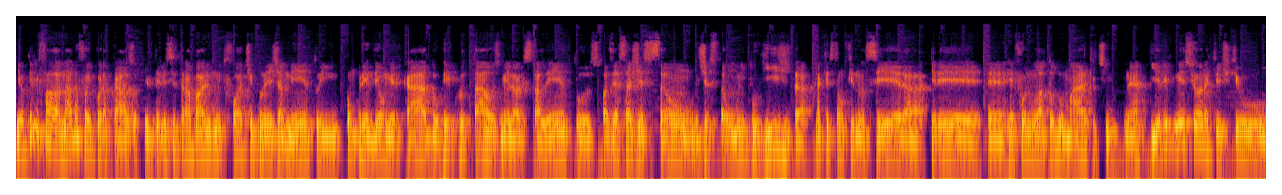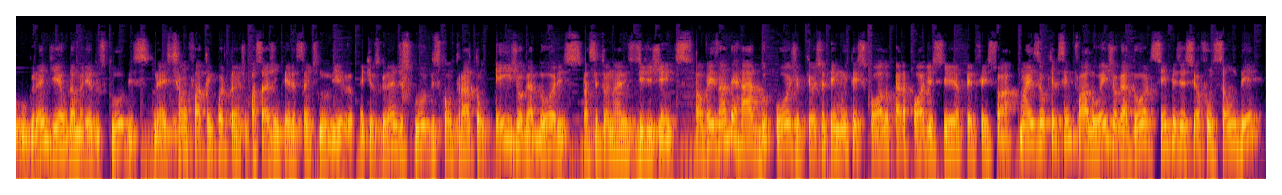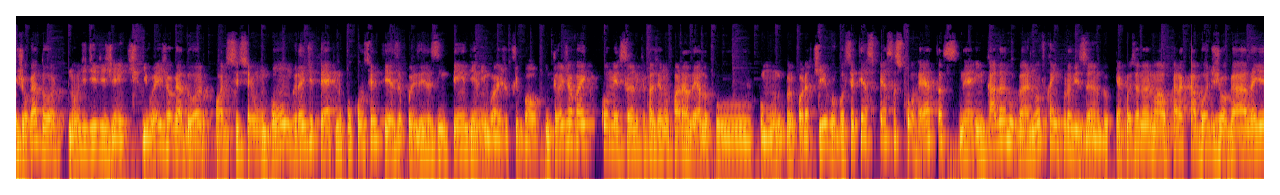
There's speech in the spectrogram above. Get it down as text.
E o que ele fala, nada foi por acaso. Ele teve esse trabalho muito forte em planejamento, em compreender o mercado, recrutar os melhores talentos, fazer essa gestão, gestão muito rígida na questão financeira, querer é, reformular todo o marketing, né? E ele menciona que, que o, o, grande erro da maioria dos clubes, né? Isso é um fato importante, uma passagem interessante no livro, é que os grandes clubes contratam ex-jogadores para se tornarem dirigentes. Talvez nada errado hoje, porque hoje você tem muita escola, o cara pode se aperfeiçoar. Mas é o que ele sempre fala, o ex-jogador sempre exerceu a função de jogador, não de dirigente. E o ex-jogador pode ser um bom, um grande técnico, com certeza, pois eles entendem a linguagem do futebol. Então ele já vai começando aqui, fazendo um paralelo com, com o mundo corporativo, você ter as peças corretas né, em cada lugar, não ficar improvisando, que é coisa normal. O cara acabou de jogar, aí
